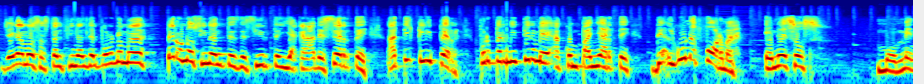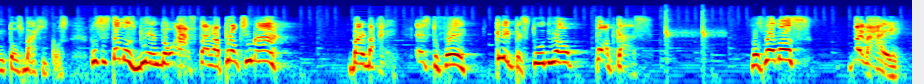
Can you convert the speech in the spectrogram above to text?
Llegamos hasta el final del programa, pero no sin antes decirte y agradecerte a ti Clipper por permitirme acompañarte de alguna forma en esos momentos mágicos. Nos estamos viendo hasta la próxima. Bye bye. Esto fue Clip Studio Podcast. Nos vemos. Bye bye.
